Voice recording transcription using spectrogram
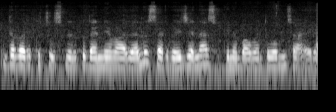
ఇంతవరకు చూసినందుకు ధన్యవాదాలు. సర్వేజన సుఖిన భవంతు. ఓం సాయిరా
